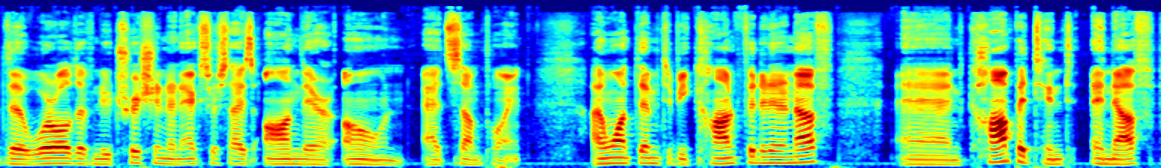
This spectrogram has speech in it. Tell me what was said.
the world of nutrition and exercise on their own at some point. I want them to be confident enough and competent enough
